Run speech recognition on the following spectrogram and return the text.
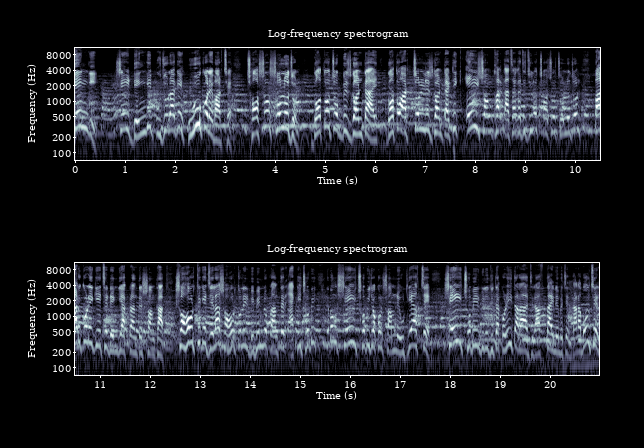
ডেঙ্গি। সেই ডেঙ্গি পুজোর আগে হু হু করে বাড়ছে। ছশো ষোলো জন গত চব্বিশ ঘন্টায়, গত আটচল্লিশ ঘন্টায় ঠিক এই সংখ্যার কাছাকাছি ছিল। ছশো ষোলো জন পার করে গিয়েছে ডেঙ্গি আক্রান্তের সংখ্যা। শহর থেকে জেলা, শহরতলির বিভিন্ন প্রান্তের একই ছবি এবং সেই ছবি যখন সামনে উঠে আসছে, সেই ছবির বিরোধিতা করেই তারা আজ রাস্তায় নেমেছেন। তারা বলছেন,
